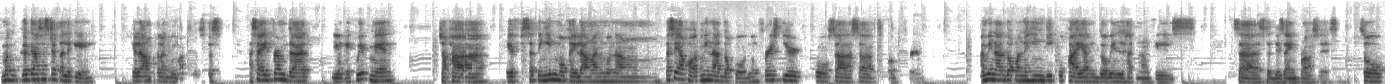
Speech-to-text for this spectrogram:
maggagastos ka talaga eh. Kailangan mo talaga gumastos. Tapos aside from that, yung equipment, tsaka if sa tingin mo kailangan mo ng kasi ako aminado ko nung first year ko sa sa, sa pag-firm. Aminado ko na hindi ko kayang gawin lahat ng phase sa sa design process. So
